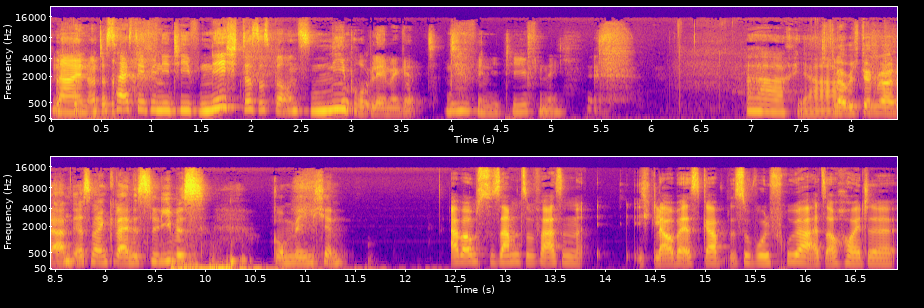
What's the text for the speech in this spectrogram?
Nein, und das heißt definitiv nicht, dass es bei uns nie Probleme gibt. Definitiv nicht. Ach ja. Ich glaube, ich gönne mir heute Abend erstmal ein kleines Liebesrummelchen. Aber um es zusammenzufassen, ich glaube, es gab sowohl früher als auch heute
